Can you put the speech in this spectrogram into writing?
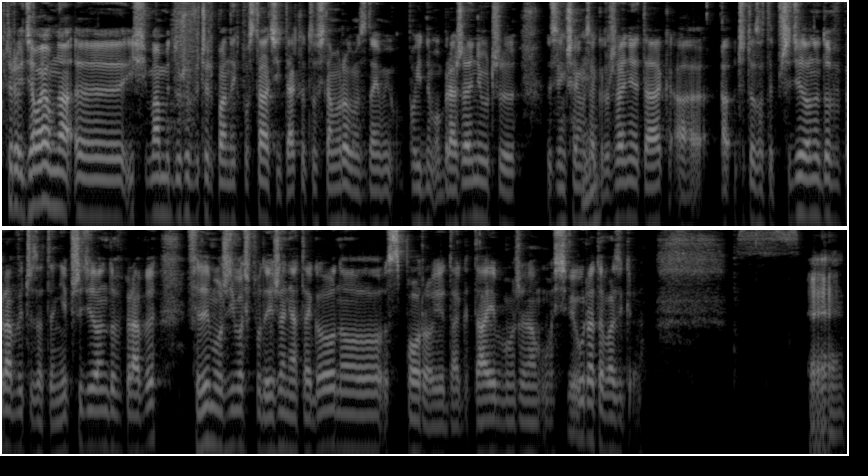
które działają na, e, jeśli mamy dużo wyczerpanych postaci, tak, to coś tam robią, zdają po jednym obrażeniu, czy zwiększają Mhm. zagrożenie, tak, a, a czy to za te przydzielone do wyprawy, czy za te nieprzydzielone do wyprawy, wtedy możliwość podejrzenia tego, no, sporo jednak daje, bo może nam właściwie uratować grę. E,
